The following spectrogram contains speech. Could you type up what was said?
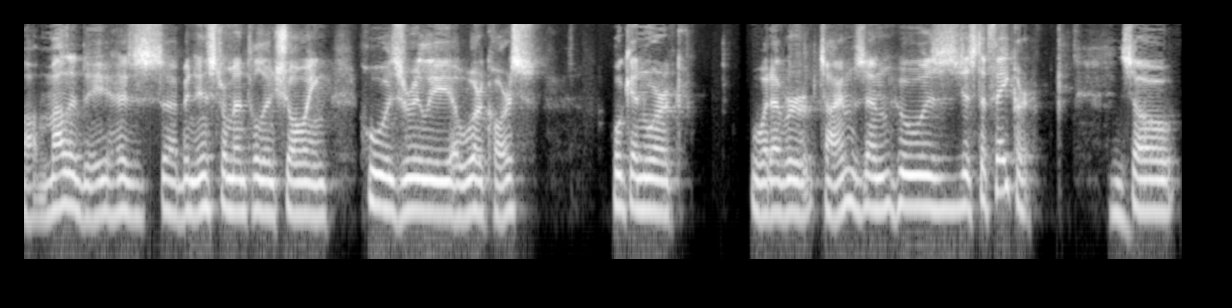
uh, malady has uh, been instrumental in showing who is really a workhorse, who can work whatever times, and who is just a faker. Mm. So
